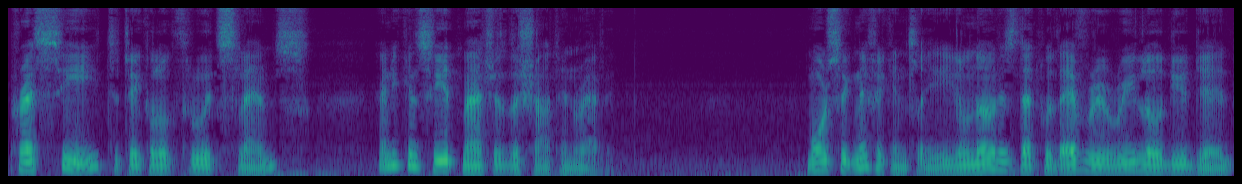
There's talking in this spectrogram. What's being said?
Press C to take a look through its lens, and you can see it matches the shot in Revit. More significantly, you'll notice that with every reload you did,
